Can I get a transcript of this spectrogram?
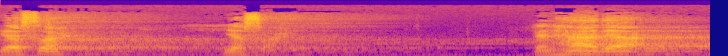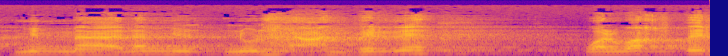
يصح؟ يصح. لأن هذا مما لم ننهى عن بره والوقف بر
